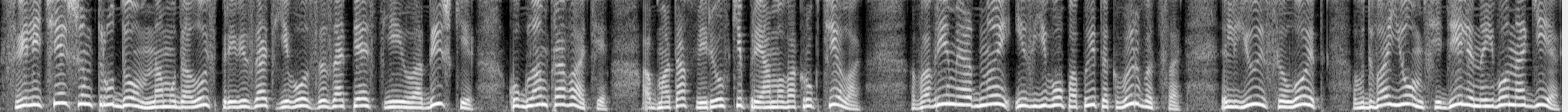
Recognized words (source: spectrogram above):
С величайшим трудом нам удалось привязать его за запястье и лодыжки к углам кровати, обмотав веревки прямо вокруг тела. Во время одной из его попыток вырваться, Льюис и Ллойд вдвоем сидели на его ноге,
